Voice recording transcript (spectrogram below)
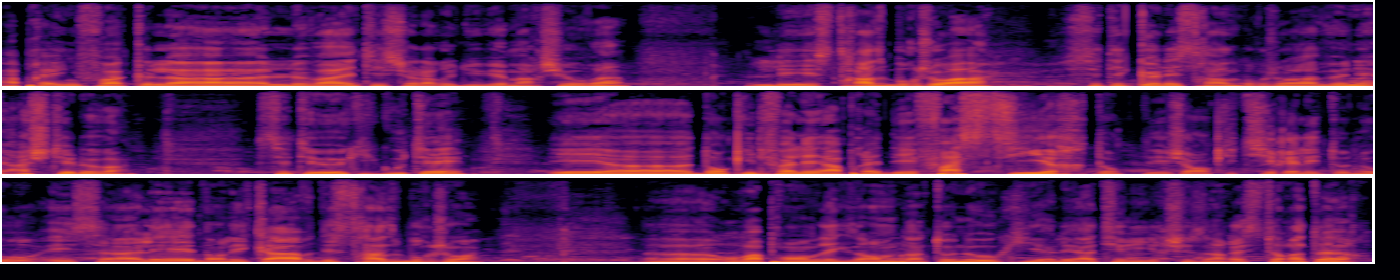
Après, une fois que le vin était sur la rue du Vieux Marché au vin, les Strasbourgeois, c'était que les Strasbourgeois, venaient acheter le vin. C'était eux qui goûtaient. Et euh, donc il fallait après des fast-tirs, donc des gens qui tiraient les tonneaux, et ça allait dans les caves des Strasbourgeois. Euh, on va prendre l'exemple d'un tonneau qui allait atterrir chez un restaurateur.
